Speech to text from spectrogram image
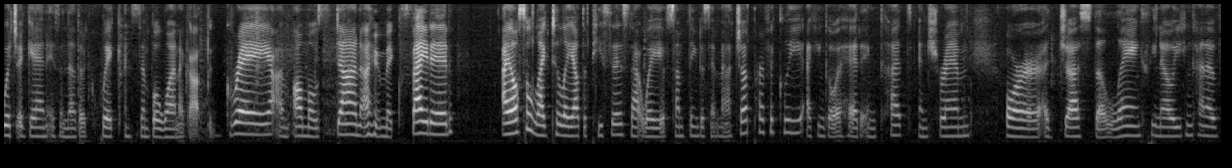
which again is another quick and simple one. I got the gray. I'm almost done. I am excited. I also like to lay out the pieces that way if something doesn't match up perfectly, I can go ahead and cut and trim or adjust the length. You know, you can kind of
